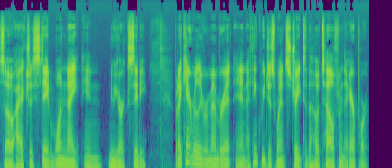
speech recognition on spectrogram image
So I actually stayed one night in New York City, but I can't really remember it. And I think we just went straight to the hotel from the airport.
